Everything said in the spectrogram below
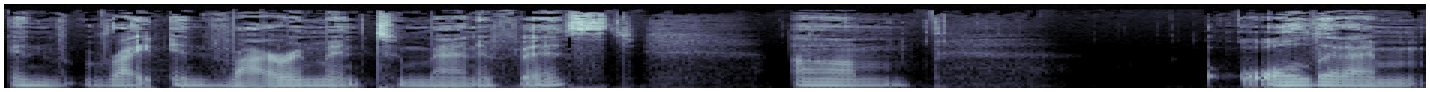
en- right environment to manifest um, all that I'm,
